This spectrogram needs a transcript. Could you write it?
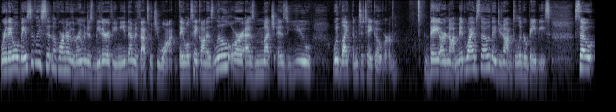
where they will basically sit in the corner of the room and just be there if you need them, if that's what you want. They will take on as little or as much as you would like them to take over. They are not midwives, though. They do not deliver babies. So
